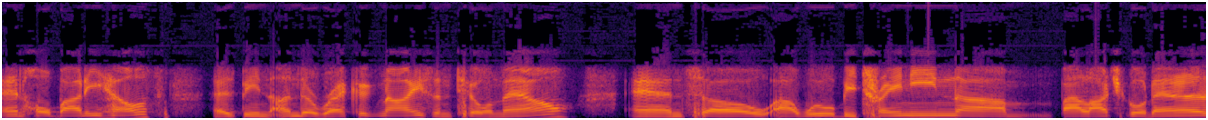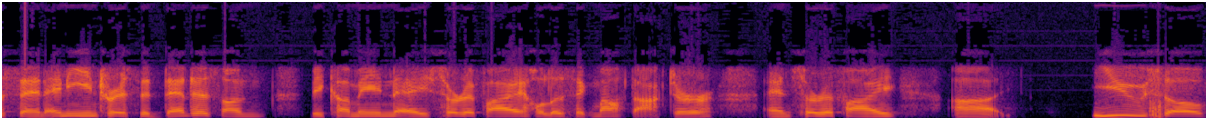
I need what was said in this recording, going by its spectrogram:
and whole body health has been under recognized until now. And so uh, we will be training um, biological dentists and any interested dentists on becoming a certified holistic mouth doctor and certified uh, use of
